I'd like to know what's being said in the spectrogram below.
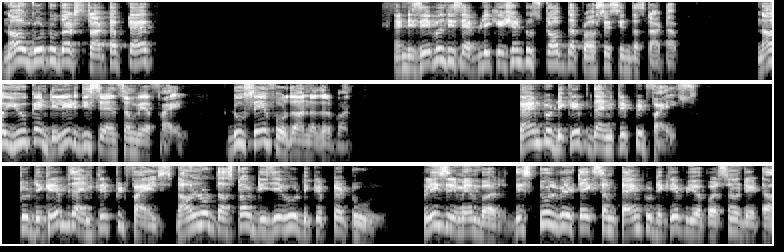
Now go to the startup tab and disable this application to stop the process in the startup. Now you can delete this ransomware file. Do same for the another one. Time to decrypt the encrypted files. To decrypt the encrypted files, download the Stop Deja-Vu Decryptor tool. Please remember, this tool will take some time to decrypt your personal data.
